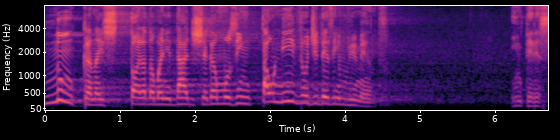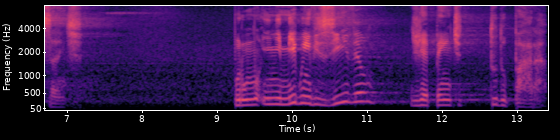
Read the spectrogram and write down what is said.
Nunca na história da humanidade chegamos em tal nível de desenvolvimento. Interessante. Por um inimigo invisível, de repente tudo para.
